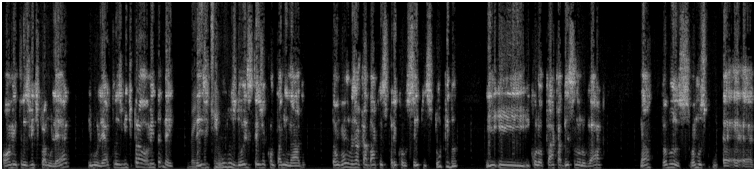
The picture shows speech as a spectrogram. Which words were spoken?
Homem transmite para mulher e mulher transmite para homem também. Bem desde certinho. que um dos dois esteja contaminado. Então vamos acabar com esse preconceito estúpido e, e, e colocar a cabeça no lugar. Né? Vamos, vamos é, é, é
